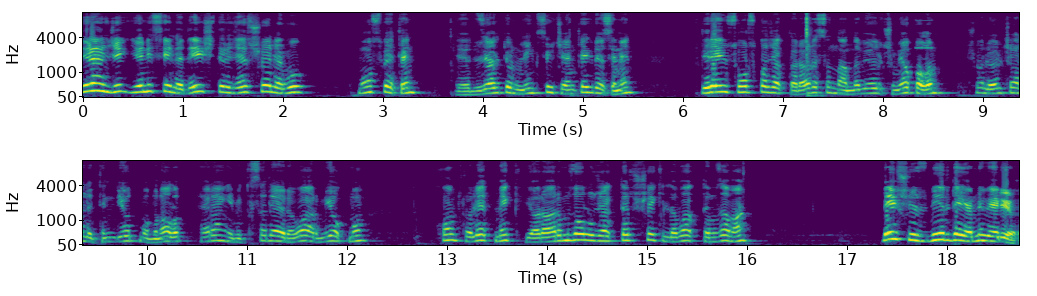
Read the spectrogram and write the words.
Direnci yenisiyle değiştireceğiz. Şöyle bu MOSFET'in e, düzeltiyorum link switch entegresinin direğin source bacakları arasından da bir ölçüm yapalım. Şöyle ölçü aletini diyot moduna alıp herhangi bir kısa devre var mı yok mu kontrol etmek yararımıza olacaktır. Şu şekilde baktığım zaman 501 değerini veriyor.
